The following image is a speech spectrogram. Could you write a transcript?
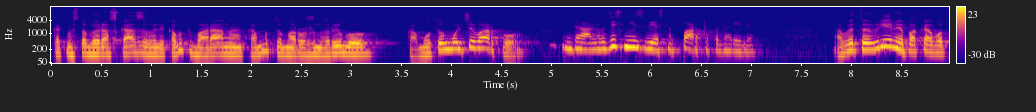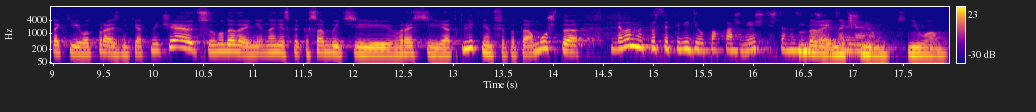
как мы с тобой рассказывали, кому-то барана, кому-то мороженую рыбу, кому-то мультиварку. Да, но здесь неизвестно, парту подарили. А в это время, пока вот такие вот праздники отмечаются, ну давай на несколько событий в России откликнемся, потому что... Давай мы просто это видео покажем, я считаю, что оно ну, давай замечательное. начнем с него.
